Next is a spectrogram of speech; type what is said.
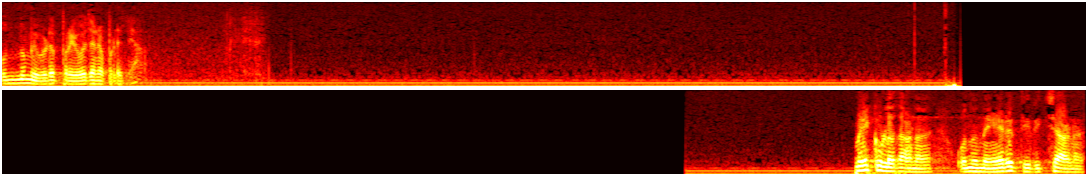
ഒന്നും ഇവിടെ പ്രയോജനപ്പെടില്ല മേക്കുള്ളതാണ് ഒന്ന് നേരെ തിരിച്ചാണ്.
